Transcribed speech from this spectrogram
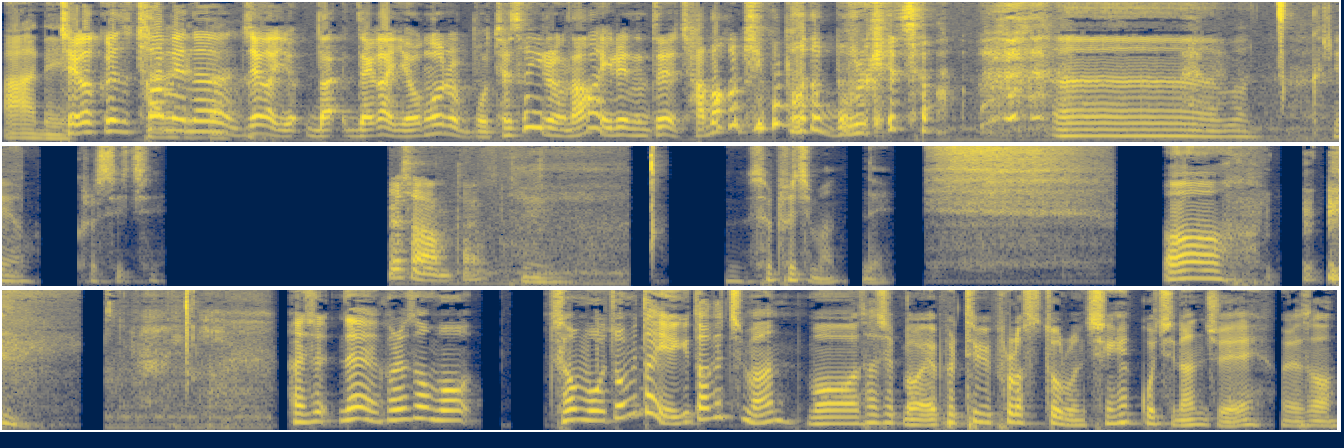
아 네. 제가 그래서 처음에는 제가 여- 나- 내가 영어를 못해서 이러나 이랬는데 자막을 키고 봐도 모르겠어. 어, 뭐, 그래요. 그럴 수 있지. 그래서 안 봐요. 음. 슬프지만, 네. 어, 사실, 네, 그래서 뭐, 저뭐좀 이따 얘기도 하겠지만, 뭐, 사실 뭐 애플 TV 플러스도 론칭했고, 지난주에. 그래서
